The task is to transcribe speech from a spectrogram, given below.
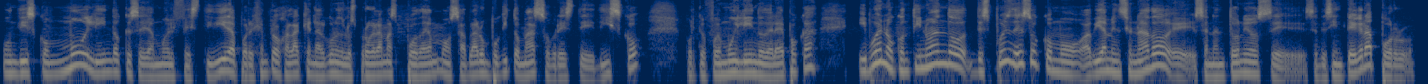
un disco muy lindo que se llamó El Festivida, por ejemplo, ojalá que en alguno de los programas podamos hablar un poquito más sobre este disco, porque fue muy lindo de la época. Y bueno, continuando, después de eso, como había mencionado, eh, San Antonio se, se desintegra por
